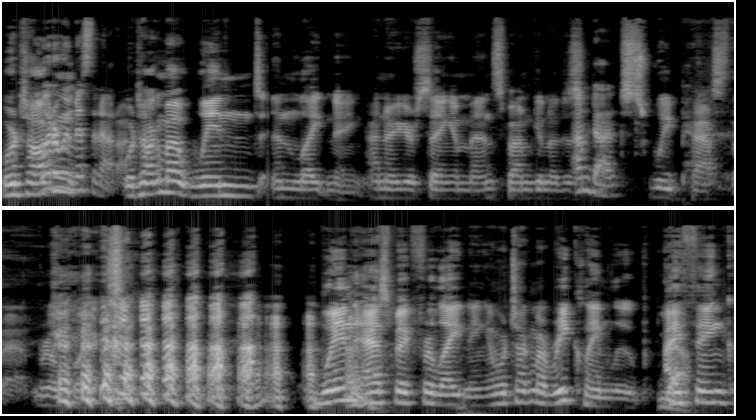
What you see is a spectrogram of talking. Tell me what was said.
We're talking. what are we missing out on? We're talking about wind and lightning. I know you're saying immense, but I'm gonna just I'm done. sweep past that real quick. wind aspect for lightning, and we're talking about reclaim loop. I think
